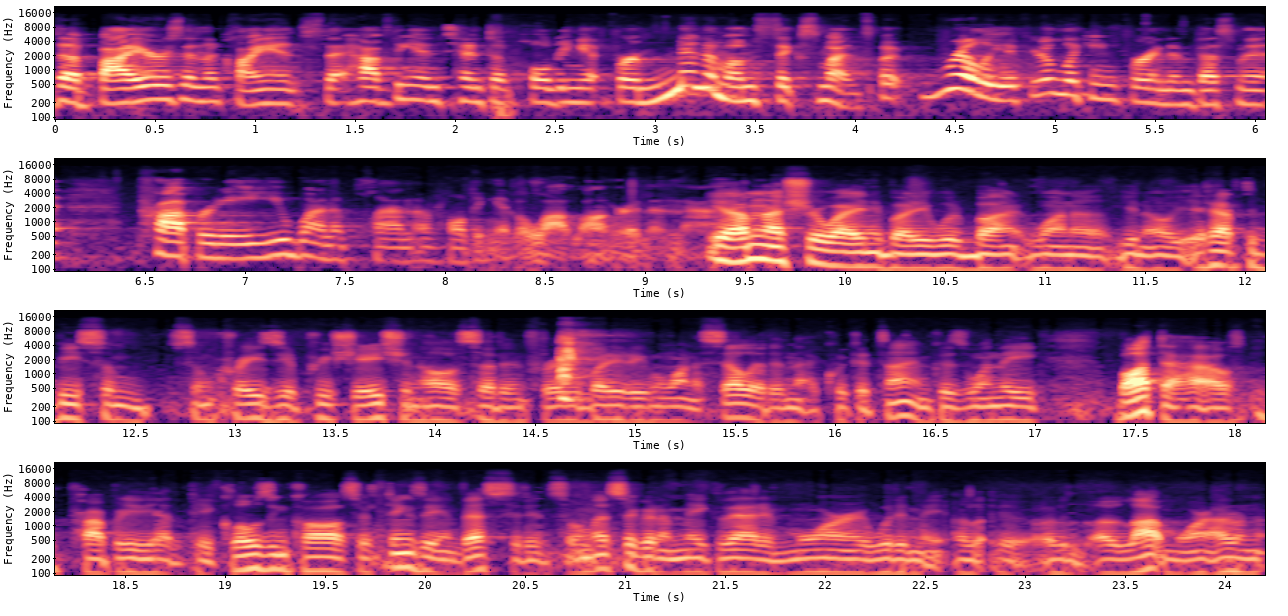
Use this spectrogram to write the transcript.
the buyers and the clients that have the intent of holding it for a minimum six months. But really, if you're looking for an investment property, you want to plan on holding it a lot longer than that. Yeah, I'm not sure why anybody would want to, you know, it'd have to be some, some crazy appreciation all of a sudden for anybody to even want to sell it in that quick a time. Because when they bought the house, property, they had to pay closing costs or things they invested in. So unless they're going to make that and more, it wouldn't make a, a, a lot more. I don't,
